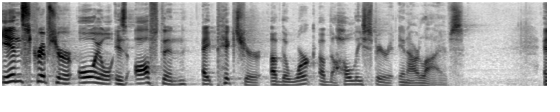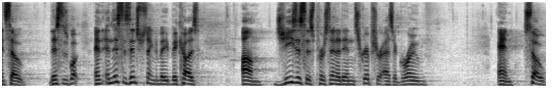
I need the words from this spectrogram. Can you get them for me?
In Scripture, oil is often a picture of the work of the Holy Spirit in our lives. And so, this is what, and, and this is interesting to me because um, Jesus is presented in Scripture as a groom. And so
